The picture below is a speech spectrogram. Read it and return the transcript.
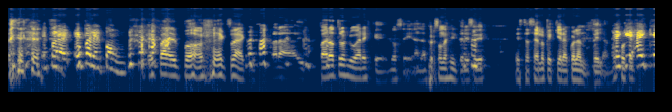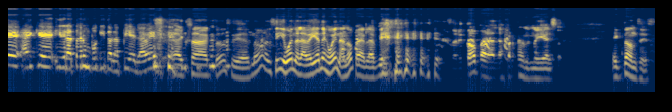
es, para, es para el pon. Es para el pon, exacto. Para, para otros lugares que, no sé, a las personas les interese este, hacer lo que quiera con la Nutella. ¿no? Hay, que, hay, que, hay que hidratar un poquito la piel a veces. Exacto, sí, ¿no? sí bueno, la avellana es buena, ¿no? Para la piel, sobre todo para las partes donde no llega el sol. Entonces,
